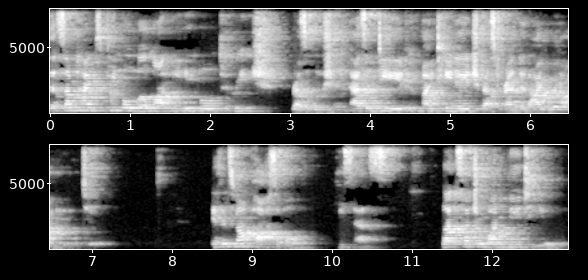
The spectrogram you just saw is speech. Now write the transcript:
that sometimes people will not be able to reach resolution, as indeed my teenage best friend and I were not able to. If it's not possible, he says, let such a one be to you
